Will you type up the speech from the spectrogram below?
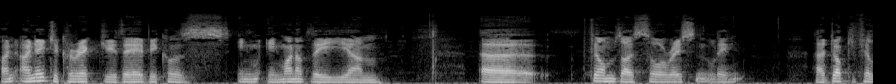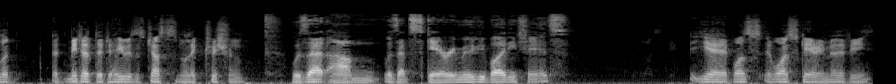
I, I need to correct you there because in in one of the um, uh, films I saw recently, uh, Dr. Phil ad- admitted that he was just an electrician. Was that um was that scary movie by any chance? Yeah, it was it was a scary movie.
